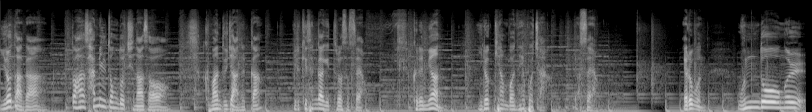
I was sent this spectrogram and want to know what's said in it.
이러다가 또 한 3일 정도 지나서 그만두지 않을까? 이렇게 생각이 들었었어요. 그러면 이렇게 한번 해보자 였어요. 여러분, 운동을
